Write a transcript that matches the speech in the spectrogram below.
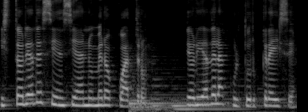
Historia de ciencia número 4. Teoría de la Kulturkreise.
